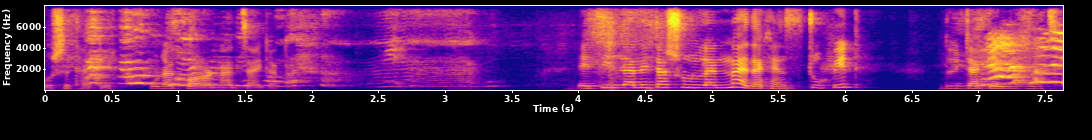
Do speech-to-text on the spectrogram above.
বসে থাকি, পুরা কর্নার জায়গাটা। এই চিল্লানিটা শুনলেন না? দেখেন স্টুপিড দুইটা গেম মধ্যে।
